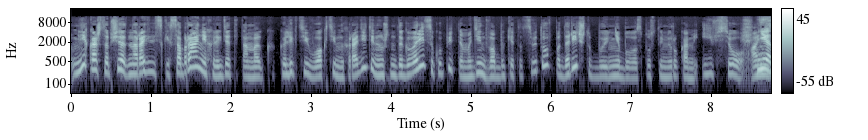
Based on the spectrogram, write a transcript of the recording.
мне кажется, вообще на родительских собраниях или где-то там к коллективу активных родителей нужно договориться, купить там один-два букета цветов, подарить, чтобы не было с пустыми руками, и все. А Нет,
